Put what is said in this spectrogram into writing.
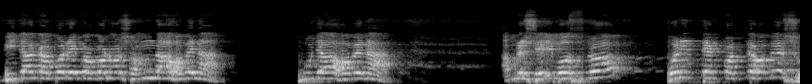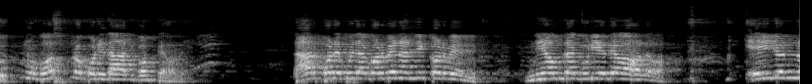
ভিজা কাপড়ে কখনো সন্ধ্যা হবে না, পূজা হবে না। আপনি সেই বস্ত্র পরিত্যাগ করতে হবে, শুকনো বস্ত্র পরিধান করতে হবে। তারপরে পূজা করবেন আর করবেন? নিয়মটা গুড়িয়ে দেওয়া হলো। এই জন্য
